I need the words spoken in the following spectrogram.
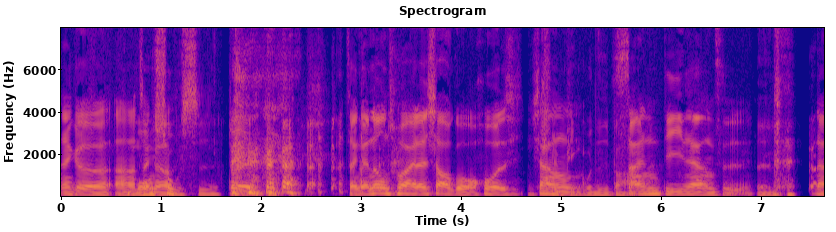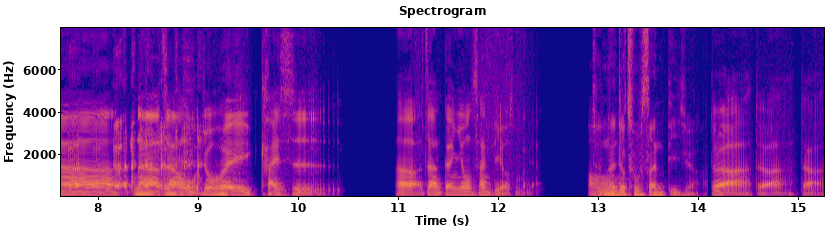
那个、哦、呃，整个魔术师对，整个弄出来的效果，或者像苹果日报三 D 那样子，对对，对，那那这样我就会开始呃，这样跟用三 D 有什么两样？就那就出三 D 就好。对啊，对啊，对啊，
